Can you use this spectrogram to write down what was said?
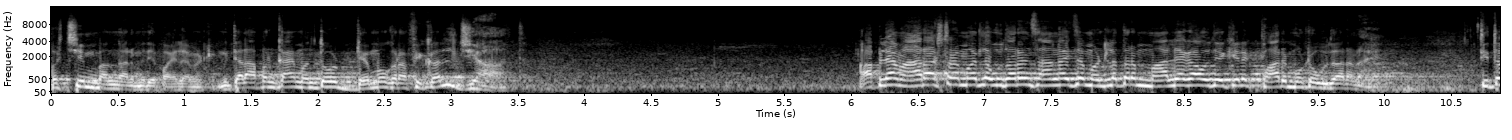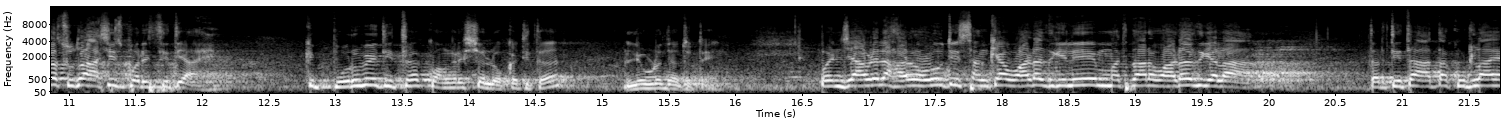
पश्चिम बंगालमध्ये पाहायला भेटली. त्याला आपण काय म्हणतो? डेमोग्राफिकल जिहाद आपल्या महाराष्ट्रामधलं उदाहरण सांगायचं म्हटलं तर मालेगाव देखील एक फार मोठं उदाहरण आहे. तिथं सुद्धा अशीच परिस्थिती आहे की पूर्वी तिथं काँग्रेसचे लोक तिथं निवडून येत होते. पण ज्या वेळेला हळूहळू ती संख्या वाढत गेली मतदार वाढत गेला तर तिथं आता कुठला आहे?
